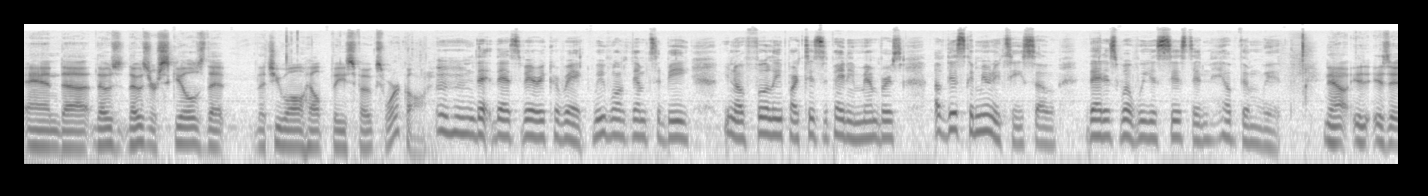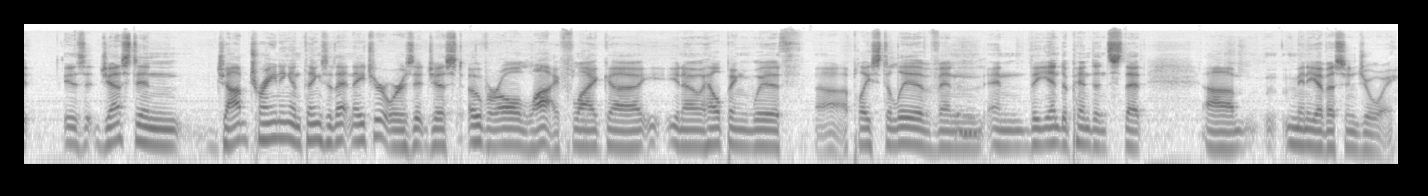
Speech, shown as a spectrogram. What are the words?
And uh, those those are skills that, that you all help these folks work on. Mhm, that, that's very correct. We want them to be, you know, fully participating members of this community. So that is what we assist and help them with. Now, is, is it is it just in job training and things of that nature, or is it just overall life, like uh, you know, helping with uh, a place to live and and the independence that um, many of us enjoy?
